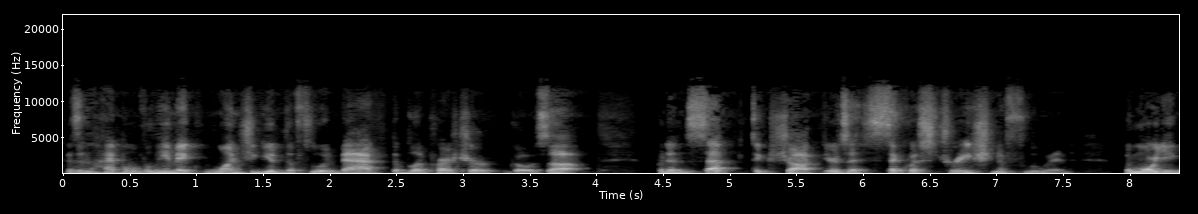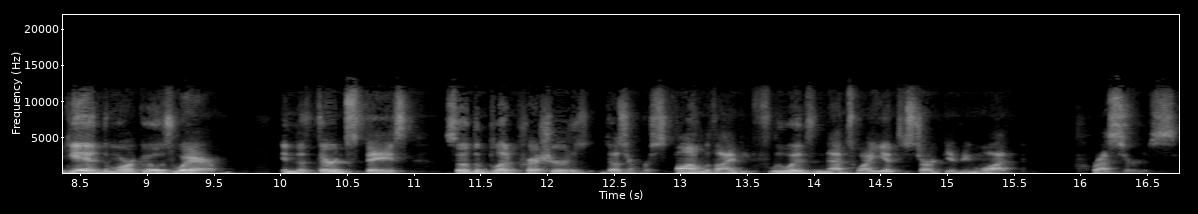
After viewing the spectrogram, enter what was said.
because in hypovolemic, once you give the fluid back, the blood pressure goes up. But in septic shock, there's a sequestration of fluid. The more you give, the more it goes where? In the third space. So the blood pressure doesn't respond with IV fluids, and that's why you have to start giving what? Pressors.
